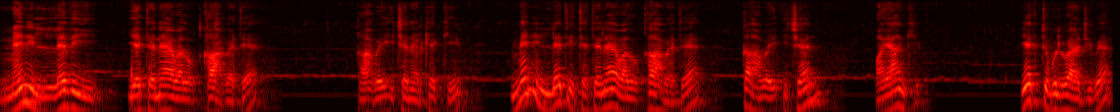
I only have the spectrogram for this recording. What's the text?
Menillezi yetenâvel kahvete. Kahveyi içen erkek kim? Men illeti tetenevel kahvete kahve içen bayan kim? Yektubul vacibe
